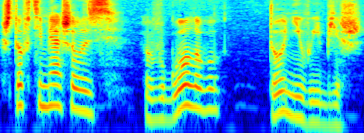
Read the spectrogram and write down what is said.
Что втемяшилось в голову, то не выбьешь.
